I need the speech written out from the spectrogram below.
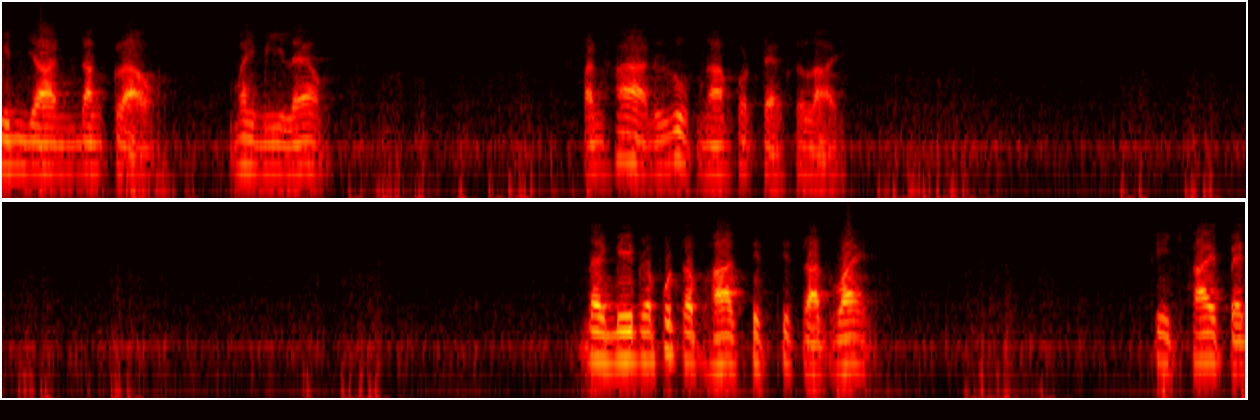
วิญญาณดังกล่าวไม่มีแล้ว ขันห้าหรือรูปนามก็แตกสลาย ได้มีพระพุทธภาสิทธิตรัสไว้ ที่ใช้เป็น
